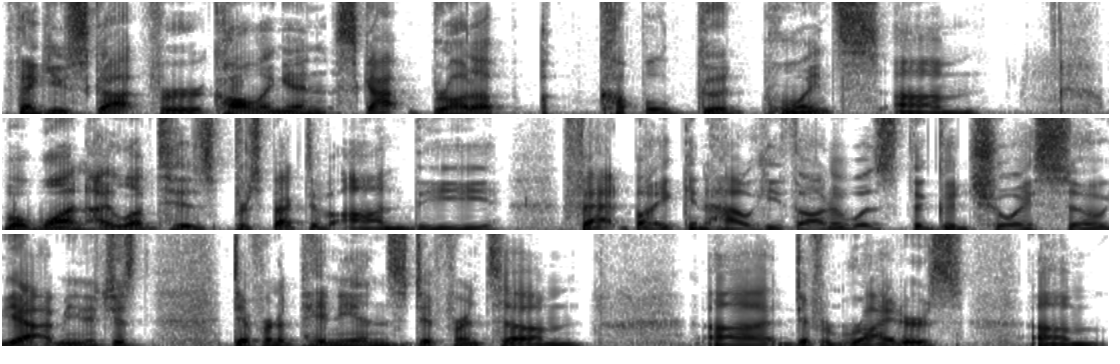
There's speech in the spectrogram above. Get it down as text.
Thank you, Scott, for calling in. Scott brought up a couple good points. Um, well, one, I loved his perspective on the fat bike and how he thought it was the good choice. So, yeah, I mean, it's just different opinions, different. Um, uh, different riders. Um,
